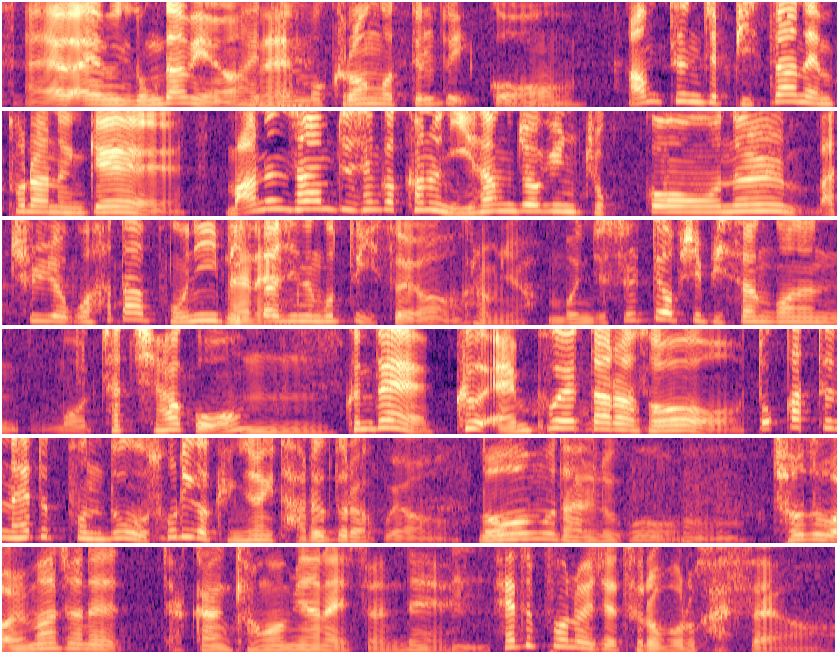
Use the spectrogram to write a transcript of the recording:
아, 아, 농담이에요. 하여튼 네. 뭐 그런 것들도 있고 아무튼 이제 비싼 앰프라는 게 많은 사람들이 생각하는 이상적인 조건을 맞추려고 하다 보니 네네. 비싸지는 것도 있어요. 그럼요. 뭐 이제 쓸데없이 비싼 거는 뭐 차치하고 음. 근데 그 앰프에 따라서 똑같은 헤드폰도 소리가 굉장히 다르더라고요. 너무 다르고 어. 저도 얼마 전에 약간 경험이 하나 있었는데 음. 헤드폰을 이제 들어보러 갔어요.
